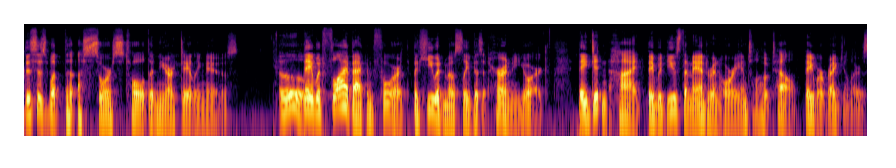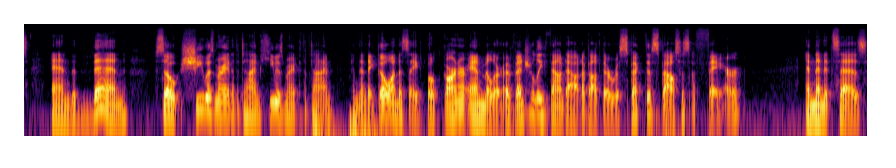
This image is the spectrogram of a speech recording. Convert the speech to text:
this is what the, a source told the New York Daily News. Ooh. They would fly back and forth, but he would mostly visit her in New York. They didn't hide. They would use the Mandarin Oriental Hotel. They were regulars. And then, so she was married at the time, he was married at the time, and then they go on to say both Garner and Miller eventually found out about their respective spouses' affair. And then it says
